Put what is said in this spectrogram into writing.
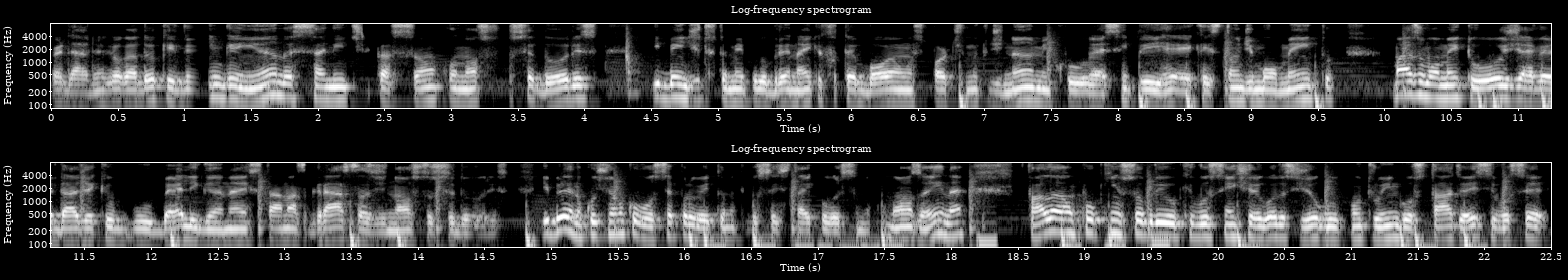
Verdade, um jogador que vem ganhando essa identificação com nossos torcedores e bendito também pelo Breno aí que o futebol é um esporte muito dinâmico, é sempre é questão de momento, mas o momento hoje, a verdade é que o, Bellingham né, está nas graças de nossos torcedores. E Breno, continuando com você, aproveitando que você está aí conversando com nós aí, né, fala um pouquinho sobre o que você enxergou desse jogo contra o Ingolstadt aí, se você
